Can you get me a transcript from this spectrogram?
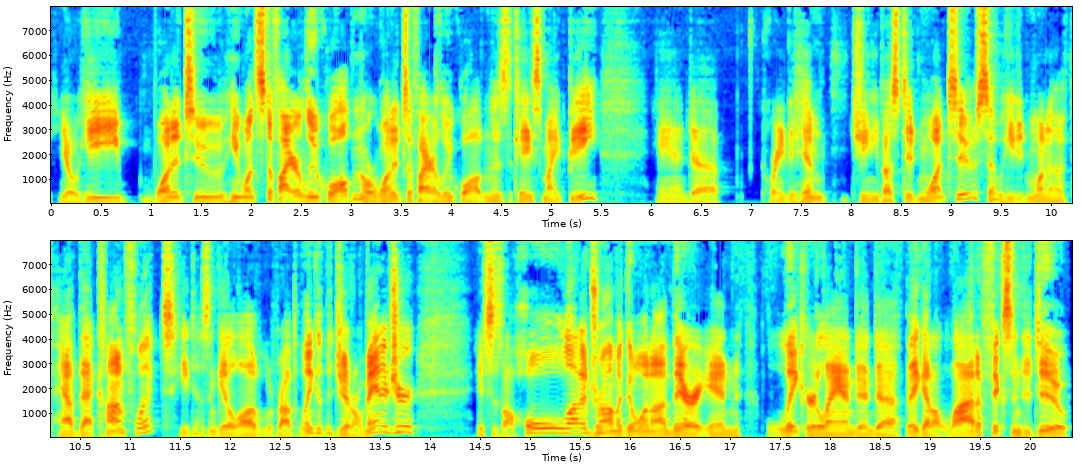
you know, he wanted to, he wants to fire Luke Walton or wanted to fire Luke Walton, as the case might be. And, uh, According to him, Jeanie Buss didn't want to, so he didn't want to have that conflict. He doesn't get along with Rob Pelinka, the general manager. It's just a whole lot of drama going on there in Lakerland, and uh, they got a lot of fixing to do.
